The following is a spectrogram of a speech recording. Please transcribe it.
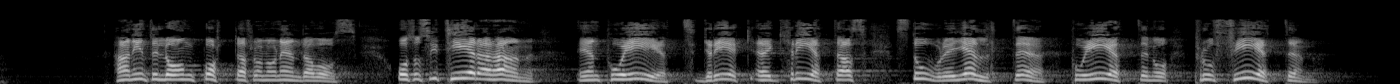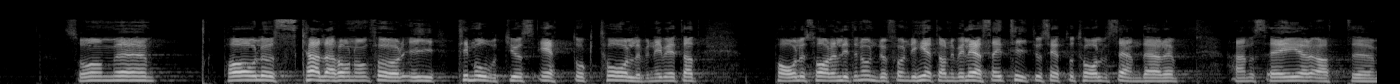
Han är inte långt borta från någon enda av oss. Och så citerar han en poet, Grek, äh, Kretas store hjälte, poeten och profeten, som eh, Paulus kallar honom för i Timoteus 1 och 12. Ni vet att Paulus har en liten underfundighet, om ni vill läsa i Titus 1 och 12 sen, där eh, han säger att eh,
